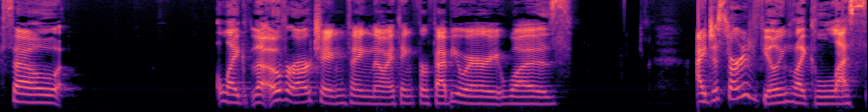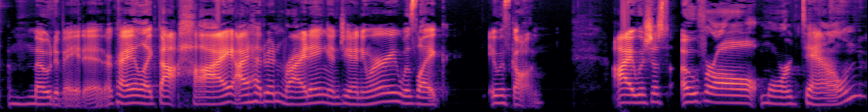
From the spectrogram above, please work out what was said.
so like the overarching thing though, I think for February was I just started feeling like less motivated. Okay. Like that high I had been riding in January was like, it was gone. I was just overall more down.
